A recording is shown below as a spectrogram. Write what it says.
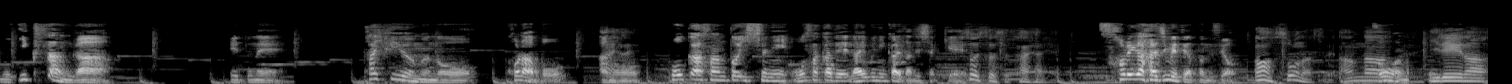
もうイクさんが、えっ、とね、パフュームのコラボあの、はいはいポーカーさんと一緒に大阪でライブに行かれたんでしたっけ？そうです、そうです。はいはいはい。それが初めてやったんですよ。あ、そうなんですね。あんなそうなんだ。異例な、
